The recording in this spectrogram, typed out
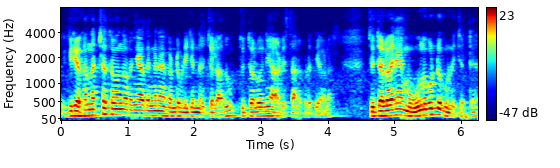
ഈ ഗ്രഹനക്ഷത്രം എന്ന് പറഞ്ഞാൽ അതെങ്ങനെയാണ് കണ്ടുപിടിക്കുന്നത് വെച്ചാൽ അതും ചുറ്റളവിനെ അടിസ്ഥാനപ്പെടുത്തിയാണ്. ചുറ്റളവിനെ മൂന്ന് കൊണ്ട് ഗുണിച്ചിട്ട്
